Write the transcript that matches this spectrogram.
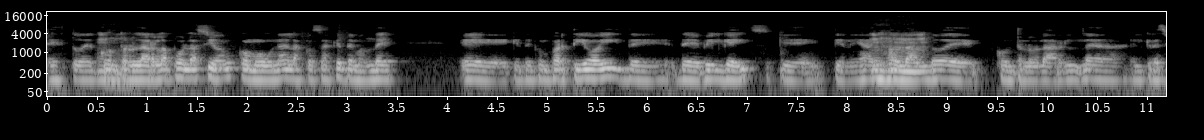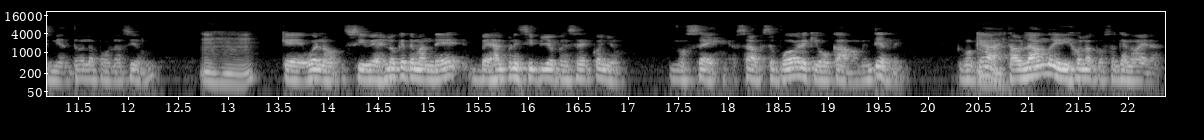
esto de controlar la población, como una de las cosas que te mandé, eh, que te compartí hoy de, de Bill Gates, que tiene años Ujú. hablando de controlar la- el crecimiento de la población. Que bueno, si ves lo que te mandé, ves al principio yo pensé, coño, no sé, o sea, se puede haber equivocado, ¿me entiendes? Como que ah, está hablando y dijo la cosa que no era.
